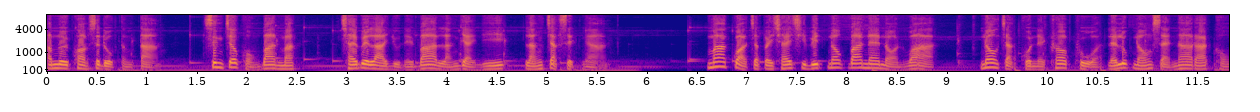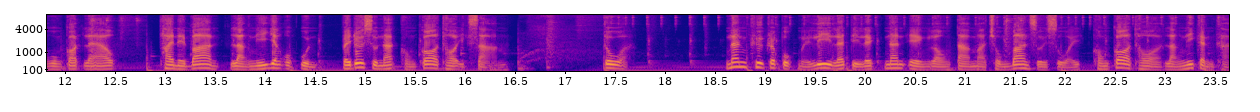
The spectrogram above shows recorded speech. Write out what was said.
อำนวยความสะดวกต่างๆ ซึ่งเจ้าของบ้านมัก ใช้เวลาอยู่ในบ้านหลังใหญ่นี้หลังจากเสร็จงาน มากกว่าจะไปใช้ชีวิตนอกบ้านแน่นอนว่า นอกจากคนในครอบครัวและลูกน้องแสนน่ารักของวงก๊อตแล้ว ภายในบ้านหลังนี้ยังอบอุ่น ไปด้วยสุนัขของก้อทออีกสามตัว นั่นคือกระปุกเหมยลี่และตีเล็กนั่นเองลองตามมาชมบ้านสวยๆ ของก้อทอหลังนี้กันค่ะ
